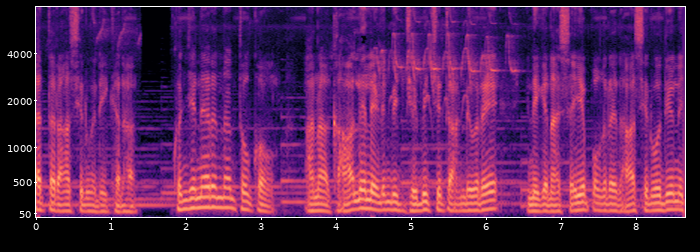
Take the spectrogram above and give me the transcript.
கத்தர் ஆசிர்வதிக்கிறார். கொஞ்ச நேரம்தான் தூக்கம். ஆனால் காலையில் எழும்பி ஜெபிச்சுட்டு ஆண்டவரே இன்றைக்கி நான் செய்ய போகிறது ஆசிர்வதியும்னு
